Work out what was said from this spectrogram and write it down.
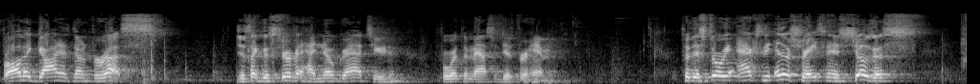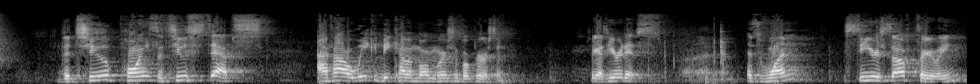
for all that God has done for us. Just like the servant had no gratitude for what the master did for him. So this story actually illustrates and it shows us the two points, the two steps of how we can become a more merciful person. So, guys, here it is. Right. It's one, see yourself clearly,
